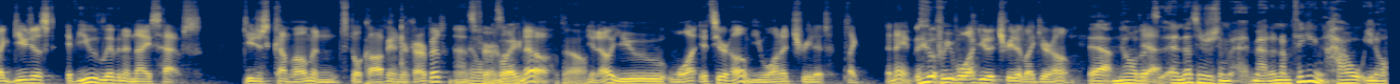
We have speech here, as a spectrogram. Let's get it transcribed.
Like, do you just if you live in a nice house, do you just come home and spill coffee on your carpet? That's fair. It's like no, No. you know, you want it's your home. You want to treat it like the name. we want you to treat it like your home. Yeah. No, that's Yeah. and that's interesting, Matt. And I'm thinking how you know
